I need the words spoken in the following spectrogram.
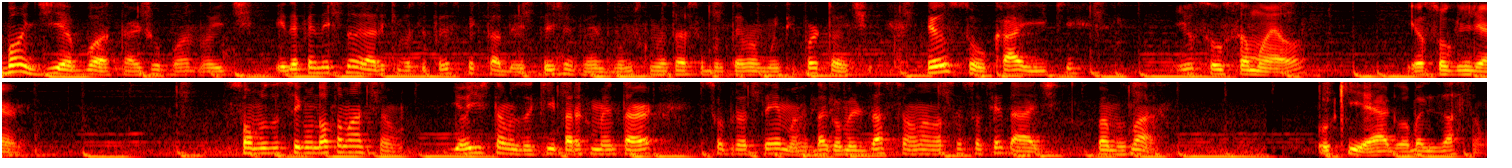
Bom dia, boa tarde ou boa noite. Independente do horário que você, telespectador, esteja vendo, vamos comentar sobre um tema muito importante. Eu sou o Kaique. Eu sou o Samuel. E eu sou o Guilherme. Somos do Segundo Automação. E hoje estamos aqui para comentar sobre o tema da globalização na nossa sociedade. Vamos lá? O que é a globalização?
